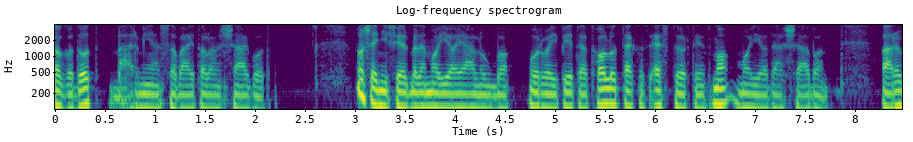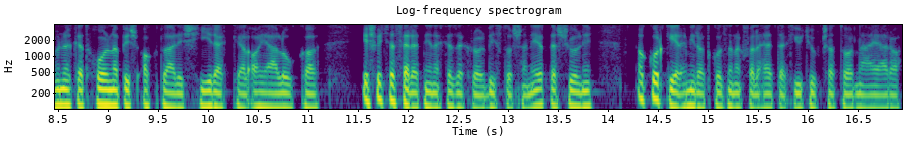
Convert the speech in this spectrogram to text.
tagadott bármilyen szabálytalanságot. Nos, ennyi fér bele mai ajánlónkba. Morvai Pétert hallották az Ez történt ma mai adásában. Várom Önöket holnap is aktuális hírekkel, ajánlókkal, és hogyha szeretnének ezekről biztosan értesülni, akkor kérem iratkozzanak fel a hetek YouTube csatornájára,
